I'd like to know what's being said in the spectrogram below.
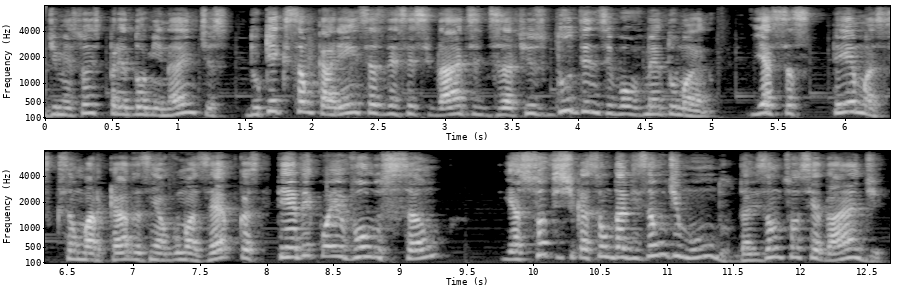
dimensões predominantes do que, que são carências, necessidades e desafios do desenvolvimento humano. E esses temas que são marcados em algumas épocas têm a ver com a evolução e a sofisticação da visão de mundo, da visão de sociedade.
